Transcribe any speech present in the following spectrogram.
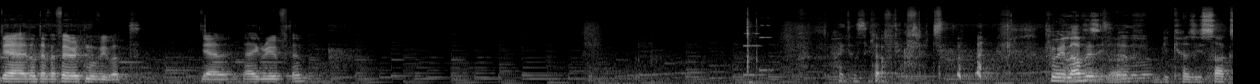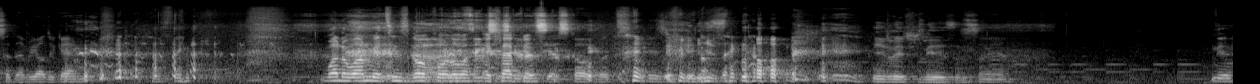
Yeah, I don't have a favorite movie, but yeah, I agree with them. Why does he love League of Legends? Do we love it? Does he I love? don't know. Because he sucks at every other game. I think. 101 med CSGO for the except you. CS:GO, but he's really not He's that good. not. he literally isn't. So yeah. Yeah.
